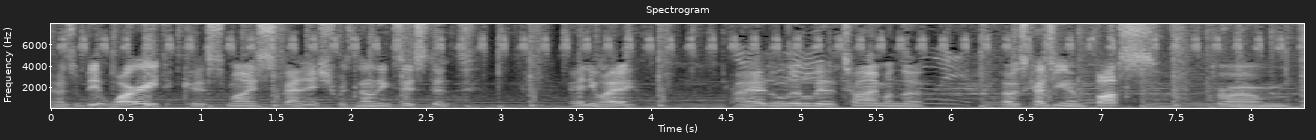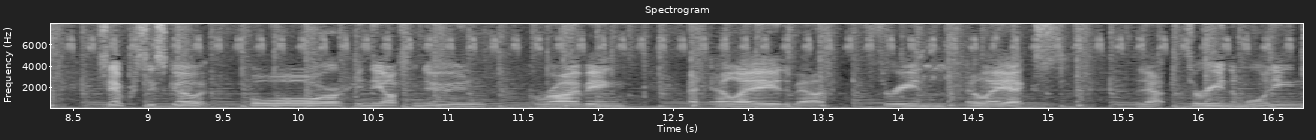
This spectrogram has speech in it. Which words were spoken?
I was a bit worried because my Spanish was non-existent. Anyway, I had a little bit of time on the. I was catching a bus from San Francisco at four in the afternoon, arriving at LA at about three in LAX, at about three in the morning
